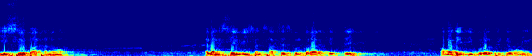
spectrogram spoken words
ইসরো পাঠানো এবং সেই মিশন সাকসেসফুল করার ক্ষেত্রে আমাদের ত্রিপুরা থেকে অনেক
